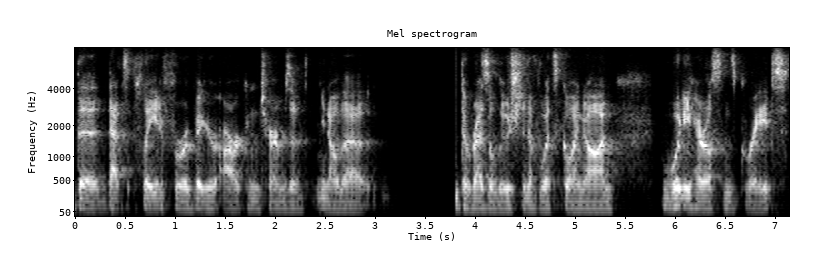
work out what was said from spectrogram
The that's played for a bigger arc in terms of you know the the resolution of what's going on. Woody Harrelson's great.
